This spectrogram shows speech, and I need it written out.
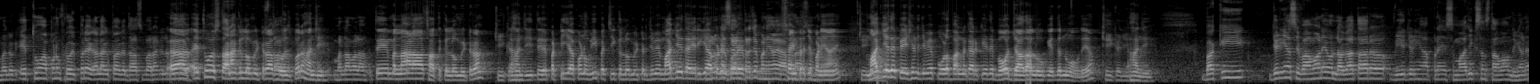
ਮਤਲਬ ਇੱਥੋਂ ਆਪਾਂ ਨੂੰ ਫਿਰੋਜ਼ਪੁਰ ਹੈਗਾ ਲਗਭਗ 10 12 ਕਿਲੋ ਅਹ ਇੱਥੋਂ 17 ਕਿਲੋਮੀਟਰ ਆ ਫਿਰੋਜ਼ਪੁਰ ਹਾਂਜੀ। ਮੱਲਾਂਵਾਲਾ ਤੇ ਮੱਲਾਂ ਵਾਲਾ 7 ਕਿਲੋਮੀਟਰ ਆ। ਹਾਂਜੀ ਤੇ ਪੱਟੀ ਆਪਾਂ ਨੂੰ 20 25 ਕਿਲੋਮੀਟਰ ਜਿਵੇਂ ਮਾਝੇ ਦਾ ਏਰੀਆ ਆਪਣੇ ਕੋਲੇ ਸੈਂਟਰ 'ਚ ਬਣਿਆ ਹੋਇਆ ਸੈਂਟਰ 'ਚ ਬਣਿਆ ਹੈ। ਮਾਝੇ ਦੇ ਪੇਸ਼ੈਂਟ ਜਿਵੇਂ ਪੁਲ ਬੰਨ ਕਰਕੇ ਤੇ ਬਹੁਤ ਜ਼ਿਆਦਾ ਲੋਕ ਇੱਧਰ ਨੂੰ ਆਉਂਦੇ ਆ। ਠੀਕ ਹੈ ਜੀ। ਹਾਂਜੀ। ਬਾਕੀ ਜਿਹੜੀਆਂ ਸੇਵਾਵਾਂ ਨੇ, ਉਹ ਲਗਾਤਾਰ ਵੀਰ ਜਿਹੜੀਆਂ ਆਪਣੇ ਸਮਾਜਿਕ ਸੰਸਥਾਵਾਂ ਹੁੰਦੀਆਂ ਨੇ,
